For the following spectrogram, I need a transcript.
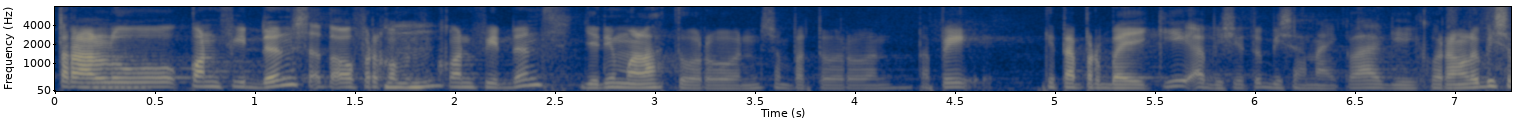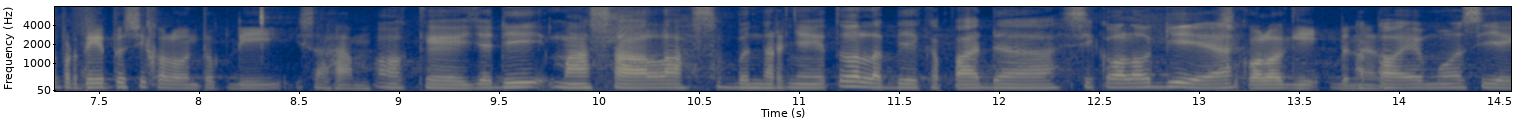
terlalu confidence atau over confidence jadi malah turun sempat turun. Tapi kita perbaiki abis itu bisa naik lagi. Kurang lebih seperti itu sih kalau untuk di saham. Oke, jadi masalah sebenarnya itu lebih kepada psikologi ya Psikologi benar. atau emosi ya.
